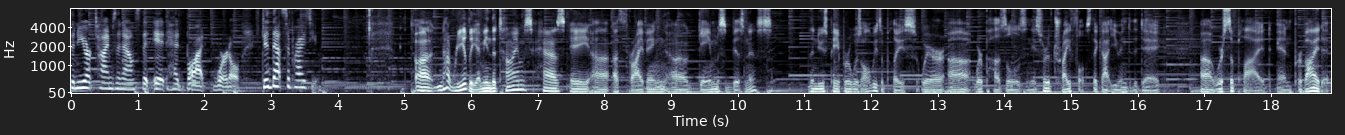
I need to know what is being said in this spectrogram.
The New York Times announced that it had bought Wordle. Did that surprise you? Uh, not really. I mean, the Times has a, uh, a thriving uh, games business. The newspaper was always a place where uh, where puzzles and these sort of trifles that got you into the day uh, were supplied and provided.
